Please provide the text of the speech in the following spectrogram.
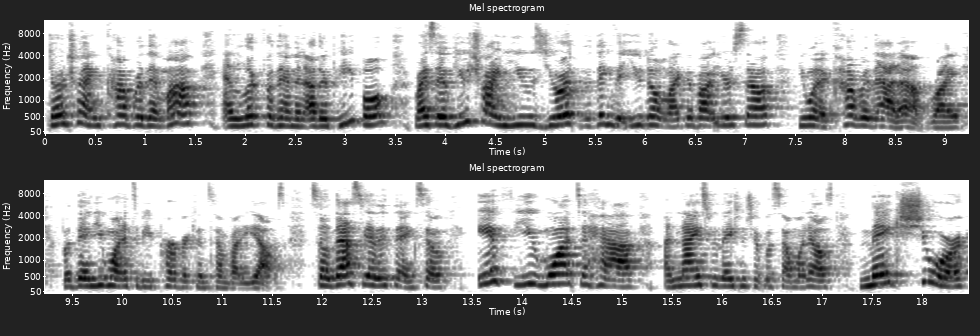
Don't try and cover them up and look for them in other people, right? So if you try and use your the things that you don't like about yourself, you want to cover that up, right? But then you want it to be perfect in somebody else. So that's the other thing. So if you want to have a nice relationship with someone else, make sure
